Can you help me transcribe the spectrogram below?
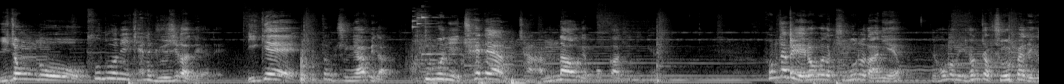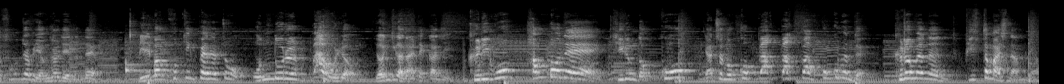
이 정도 수분이 계속 유지가 돼야 돼. 이게 좀 중요합니다. 수분이 최대한 잘 안 나오게 볶아주는 게. 손잡이 이런 거가 주물은 아니에요 손잡이 현접 주물팬에 이게 손잡이 연결돼 있는데 일반 코팅팬은 좀 온도를 빡 올려. 연기가 날 때까지. 그리고 한 번에 기름 넣고 야채 넣고 빡빡빡 볶으면 돼. 그러면은 비슷한 맛이 납니다.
